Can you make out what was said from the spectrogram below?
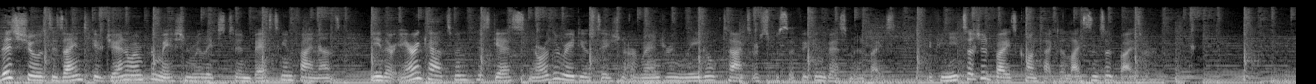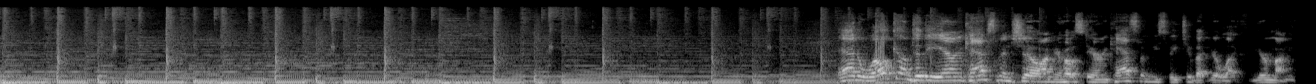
This show is designed to give general information related to investing and finance. Neither Aaron Katsman, his guests, nor the radio station are rendering legal, tax, or specific investment advice. If you need such advice, contact a licensed advisor. And welcome to the Aaron Katsman Show. I'm your host, Aaron Katsman. We speak to you about your life, your money,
